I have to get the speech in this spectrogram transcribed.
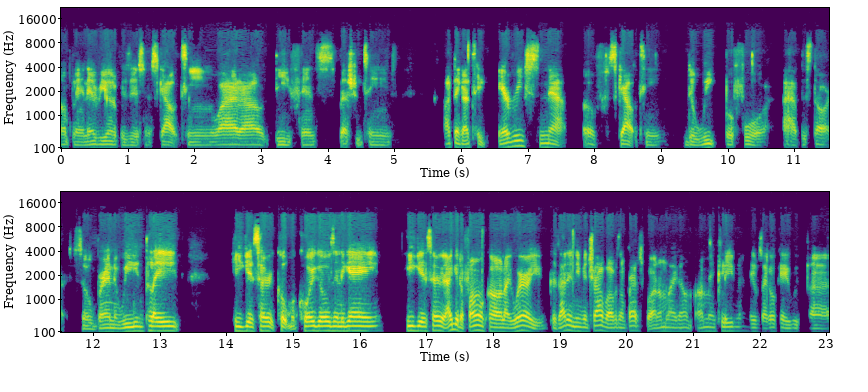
I'm playing every other position: scout team, wide out, defense, special teams. I think I take every snap of scout team the week before I have to start. So Brandon Weeden played. He gets hurt. Colt McCoy goes in the game. He gets hurt. I get a phone call like, "Where are you?" Because I didn't even travel. I was on practice squad. I'm like, "I'm I'm in Cleveland." It was like, "Okay, we, uh,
